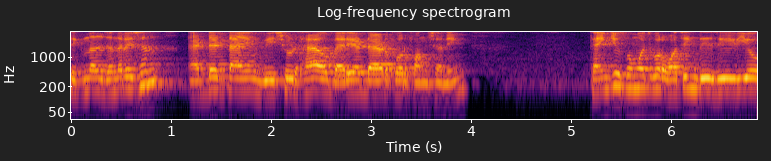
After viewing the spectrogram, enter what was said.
signal generation at that time we should have BARITT diode for functioning thank you so much for watching this video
